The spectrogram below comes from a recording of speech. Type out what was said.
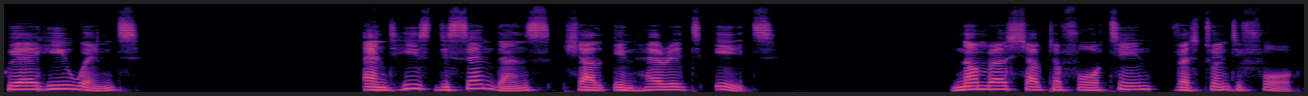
where he went and his descendants shall inherit it. Numbers chapter 14, verse 24.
